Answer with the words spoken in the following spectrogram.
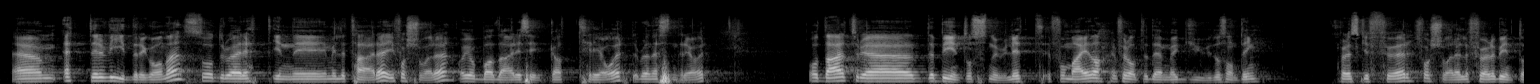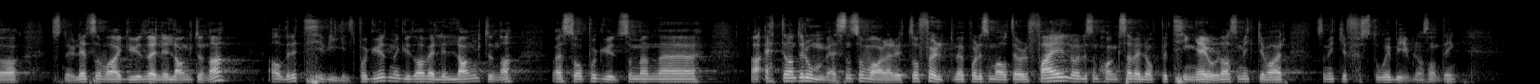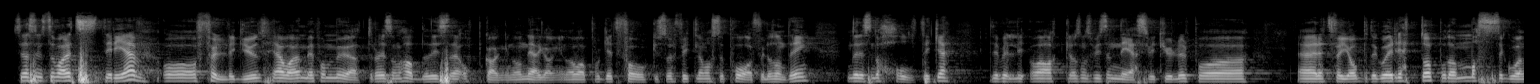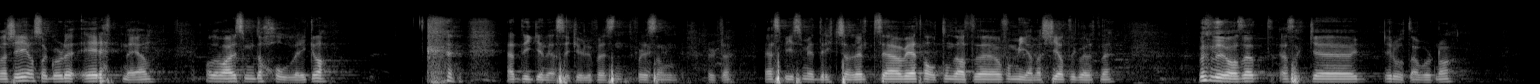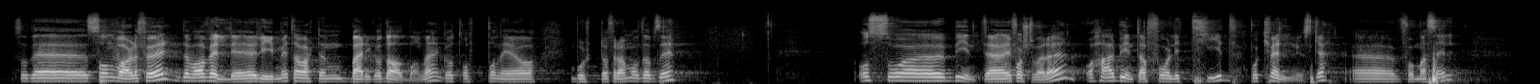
Um, etter videregående så dro jeg rett inn i militæret, i Forsvaret, og jobba der i ca. tre år. Det ble nesten tre år. Og der tror jeg det begynte å snu litt for meg da, i forhold til det med Gud og sånne ting. For jeg husker Før Forsvaret, eller før det begynte å snu litt, så var Gud veldig langt unna aldri tvilt på Gud, men Gud var veldig langt unna. Og jeg så på Gud som en, eh, ja, et eller annet romvesen som var der ute og fulgte med på liksom alt jeg gjorde feil, og liksom hang seg veldig opp i ting jeg gjorde da, som ikke, ikke sto i Bibelen. og sånne ting. Så jeg syns det var et strev å følge Gud. Jeg var jo med på møter og liksom hadde disse oppgangene og nedgangene og var på Get Focus og fikk masse påfyll og sånne ting. Men det, liksom, det holdt ikke. Det var akkurat som å spise Nesvik-kuler eh, rett før jobb. Det går rett opp, og du har masse god energi, og så går det rett ned igjen. Og det var liksom, det holder ikke, da. jeg digger nesekuler, forresten. for de som lurte. Jeg spiser mye dritt generelt, så jeg vet alt om det at det får mye energi. at det går rett ned. Men uansett, jeg skal ikke rote meg bort nå. Så det, Sånn var det før. Det var veldig, Livet mitt har vært en berg-og-dal-bane. Gått opp og ned og bort og fram. holdt jeg på å si. Og så begynte jeg i Forsvaret, og her begynte jeg å få litt tid på kvelden husker jeg, eh, for meg selv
